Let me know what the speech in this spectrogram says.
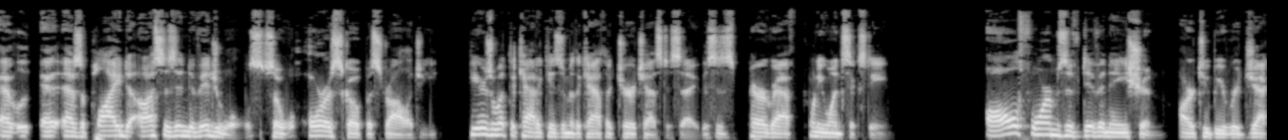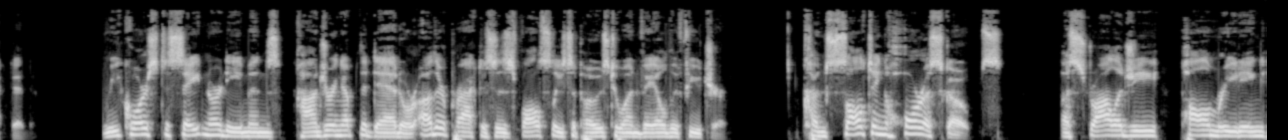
as applied to us as individuals, so horoscope astrology, here's what the Catechism of the Catholic Church has to say. This is paragraph 2116. All forms of divination are to be rejected recourse to Satan or demons, conjuring up the dead, or other practices falsely supposed to unveil the future. Consulting horoscopes, astrology, palm reading,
